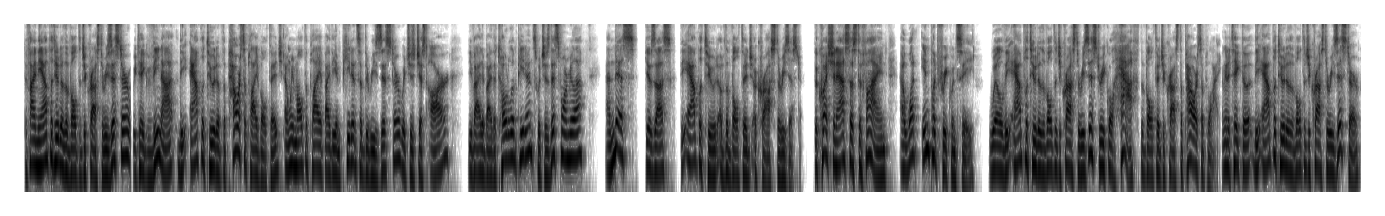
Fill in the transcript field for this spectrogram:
To find the amplitude of the voltage across the resistor, we take V naught, the amplitude of the power supply voltage, and we multiply it by the impedance of the resistor, which is just R, divided by the total impedance, which is this formula, and this gives us the amplitude of the voltage across the resistor. The question asks us to find at what input frequency will the amplitude of the voltage across the resistor equal half the voltage across the power supply. I'm going to take the, the amplitude of the voltage across the resistor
